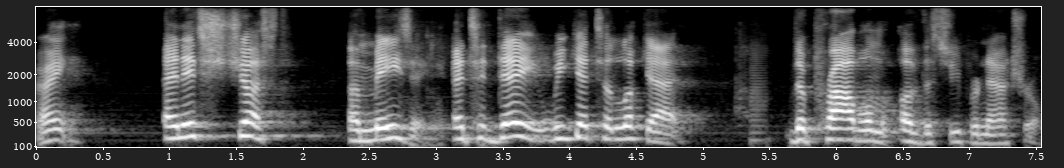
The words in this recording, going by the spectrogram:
right? And it's just amazing. And today we get to look at the problem of the supernatural.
